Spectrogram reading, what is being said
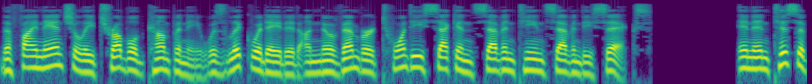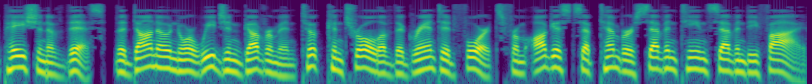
The financially troubled company was liquidated on November 22, 1776. In anticipation of this, the Dano-Norwegian government took control of the granted forts from August–September 1775.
